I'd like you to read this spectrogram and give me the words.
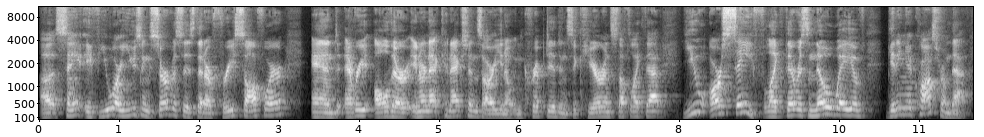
Uh, say if you are using services that are free software and every all their internet connections are you know encrypted and secure and stuff like that, you are safe. Like there is no way of getting across from that.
